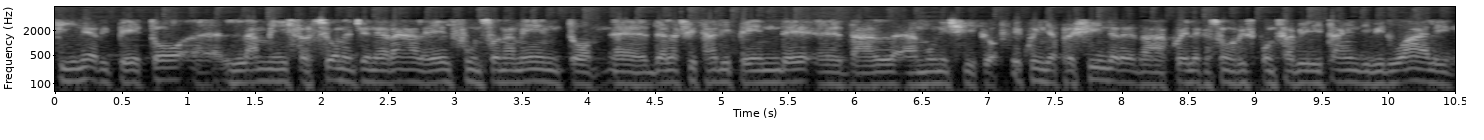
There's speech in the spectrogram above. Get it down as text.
fine, ripeto, eh, l'amministrazione generale e il funzionamento eh, della città dipende eh, dal municipio e quindi a prescindere da quelle che sono responsabilità individuali,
